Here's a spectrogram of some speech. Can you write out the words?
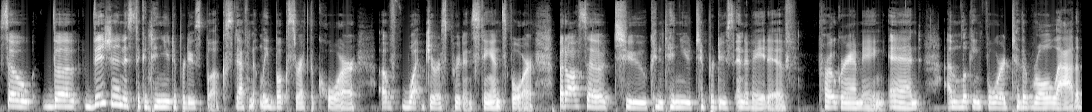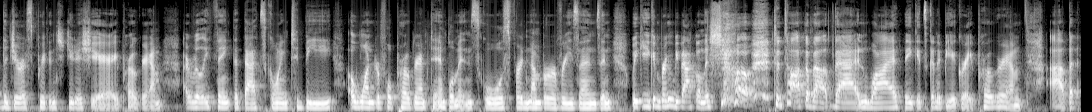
So the vision is to continue to produce books. Definitely, books are at the core of what jurisprudence stands for, but also to continue to produce innovative programming and I'm looking forward to the rollout of the jurisprudence judiciary program. I really think that that's going to be a wonderful program to implement in schools for a number of reasons and we, you can bring me back on the show to talk about that and why I think it's going to be a great program. Uh, but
